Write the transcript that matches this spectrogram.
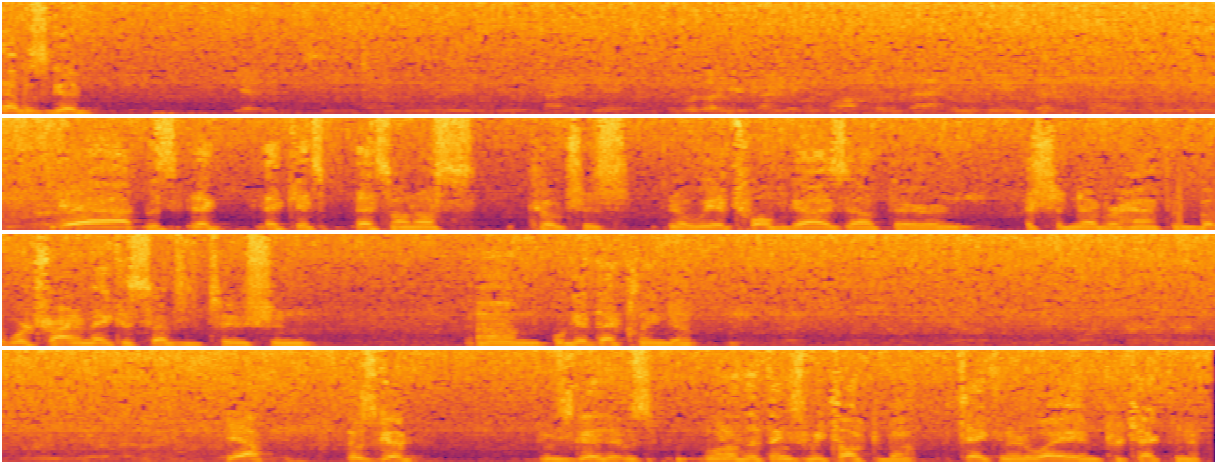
that was good. Yeah, this, that, that gets that's on us coaches. You know, we had 12 guys out there, and that should never happen. But we're trying to make a substitution. Um, we'll get that cleaned up. Yeah, it was good. It was good. It was one of the things we talked about, taking it away and protecting it.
